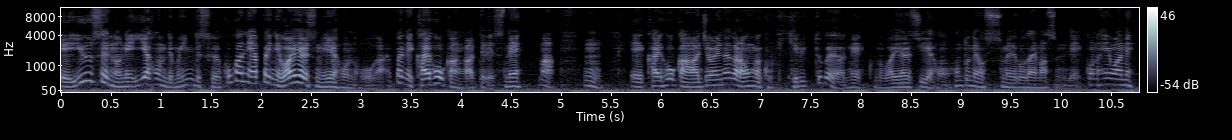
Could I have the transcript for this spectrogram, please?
えー、有線のね、イヤホンでもいいんですけど、ここはね、やっぱりね、ワイヤレスのイヤホンの方が、やっぱりね、開放感があってですね、まあ、うん、えー、開放感を味わいながら音楽を聴けるというころではね、このワイヤレスイヤホン、本当に、おすすめでございますんで、この辺はね、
